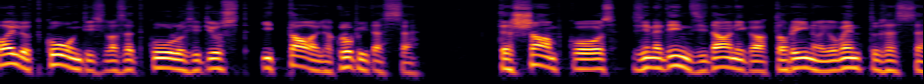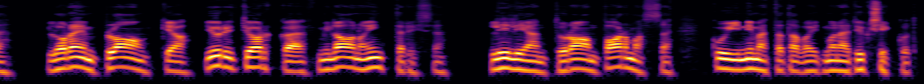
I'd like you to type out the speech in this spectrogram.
paljud koondislased kuulusid just Itaalia klubidesse Deschamps koos Zinedine Zidane'iga Torino Juventusesse, Laurent Blanc ja Jüri Tjorkaev Milano Interisse, Lilian Thuram Parmasse, kui nimetada vaid mõned üksikud.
